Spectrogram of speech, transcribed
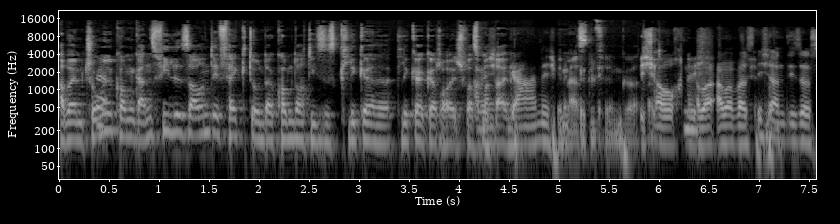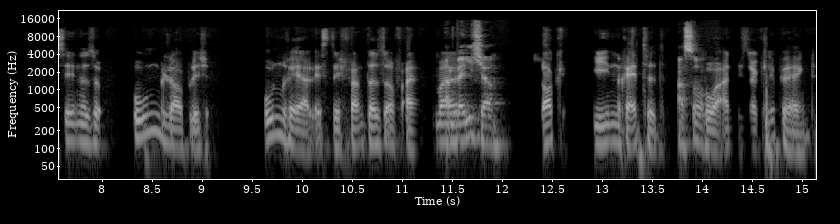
Aber im Dschungel kommen ganz viele Soundeffekte und da kommt auch dieses Klicker, Klickergeräusch, was man da gar nicht im ersten Film gehört Ich auch nicht. Aber, aber was ich an dieser Szene so unglaublich unrealistisch fand, dass auf einmal an welcher? Locke ihn rettet, so. wo er an dieser Klippe hängt.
